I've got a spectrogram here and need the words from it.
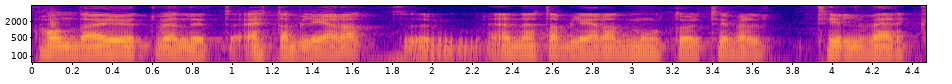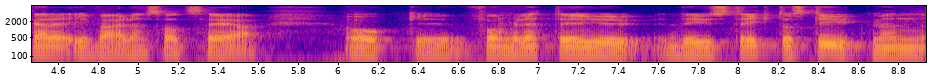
Honda är ju ett väldigt etablerat, eh, en etablerad motortillverkare i världen så att säga. Och eh, Formel 1 är ju, det är ju strikt och styrt men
